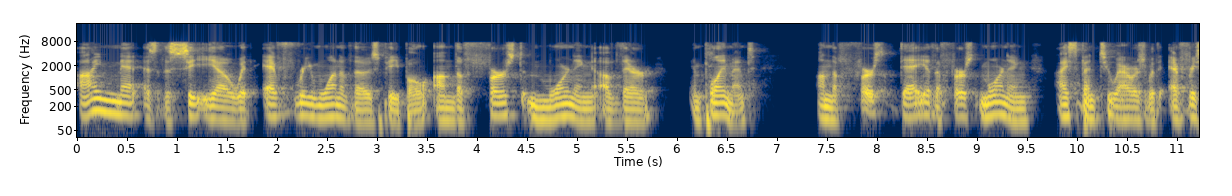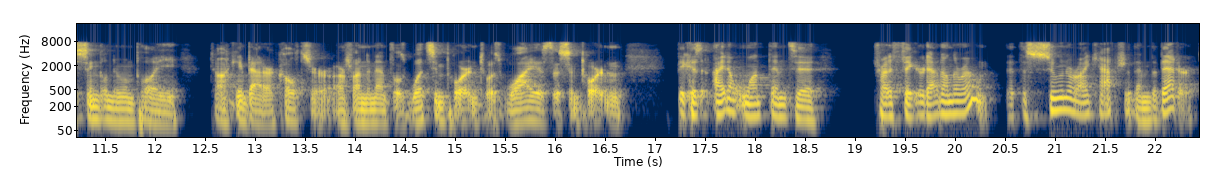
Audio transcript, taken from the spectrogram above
I met as the CEO with every one of those people on the first morning of their employment. On the first day of the first morning, I spent two hours with every single new employee talking about our culture, our fundamentals, what's important to us, why is this important? Because I don't want them to try to figure it out on their own. That the sooner I capture them, the better.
